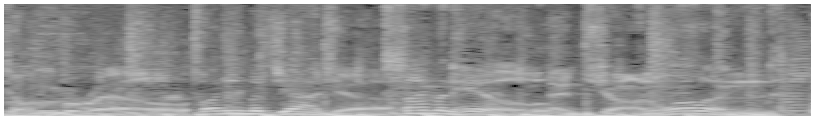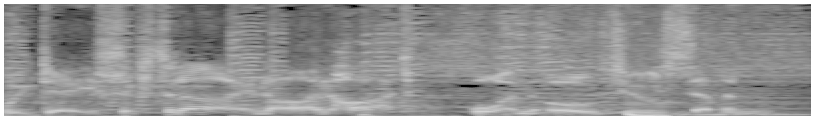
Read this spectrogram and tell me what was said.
Tony Morell, Bunny Majaja, Simon Hill, and John Walland. Weekdays 6 to 9 on Hot 1027.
